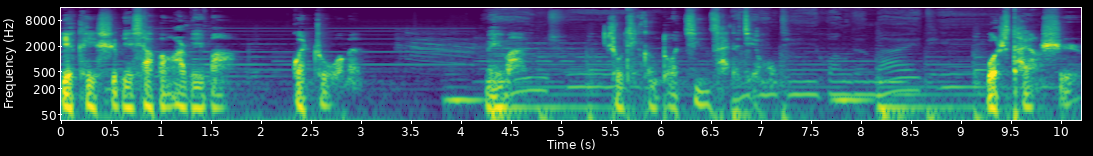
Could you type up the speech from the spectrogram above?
也可以识别下方二维码关注我们，每晚收听更多精彩的节目。我是太阳石，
